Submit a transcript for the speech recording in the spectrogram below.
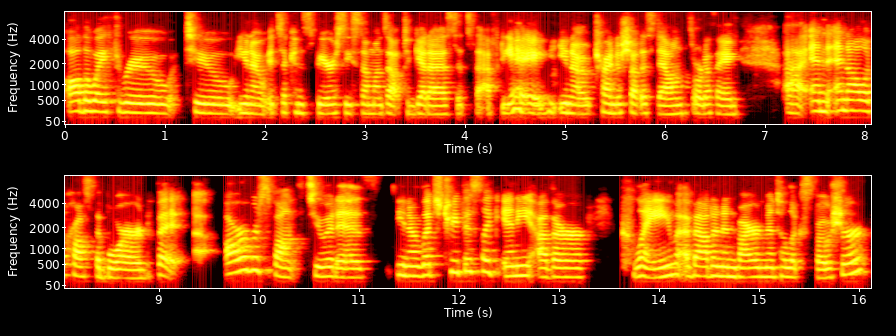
all the way through to you know it's a conspiracy. Someone's out to get us. It's the fda you know trying to shut us down sort of thing. Uh, and and all across the board. But our response to it is you know let's treat this like any other claim about an environmental exposure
